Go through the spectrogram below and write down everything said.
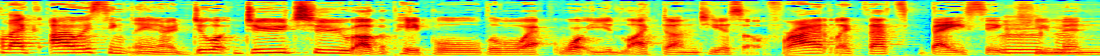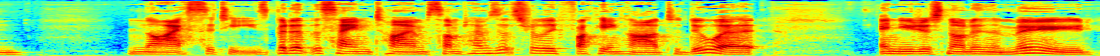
like I always think, you know, do do to other people the what you'd like done to yourself, right? Like that's basic human niceties. But at the same time, sometimes it's really fucking hard to do it, and you're just not in the mood.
